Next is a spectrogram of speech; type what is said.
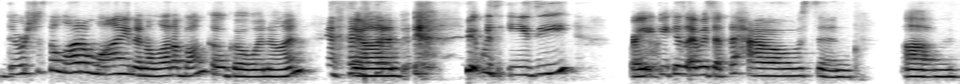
there was just a lot of wine and a lot of bunko going on. and it was easy, right? Because I was at the house and um,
